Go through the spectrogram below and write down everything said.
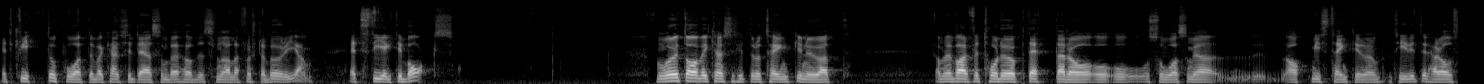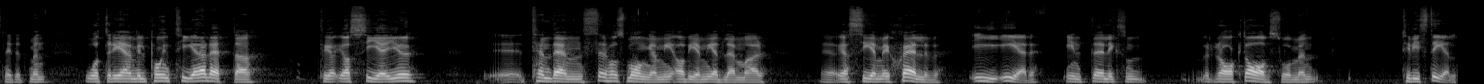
ett kvitto på att det var kanske det som behövdes från allra första början. Ett steg tillbaks. Några av er kanske sitter och tänker nu att ja, men varför tar du upp detta då och, och, och så som jag ja, misstänkte redan tidigt i det här avsnittet. Men återigen vill poängtera detta, för jag, jag ser ju eh, tendenser hos många med, av er medlemmar. Eh, jag ser mig själv i er, inte liksom rakt av så, men till viss del.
